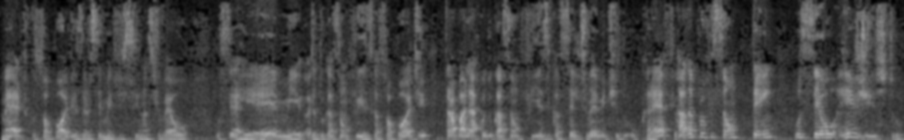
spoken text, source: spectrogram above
Médico só pode exercer medicina se tiver o, o CRM, educação física só pode trabalhar com educação física se ele tiver emitido o CREF. Cada profissão tem o seu registro.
